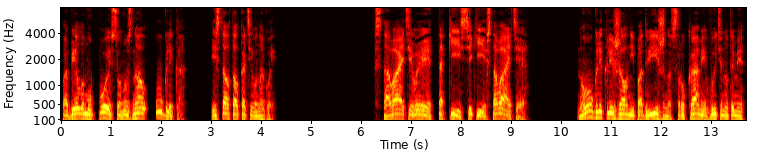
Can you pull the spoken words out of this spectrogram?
по белому поясу он узнал углика и стал толкать его ногой. «Вставайте вы, такие-сяки, вставайте!» Но углик лежал неподвижно, с руками вытянутыми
